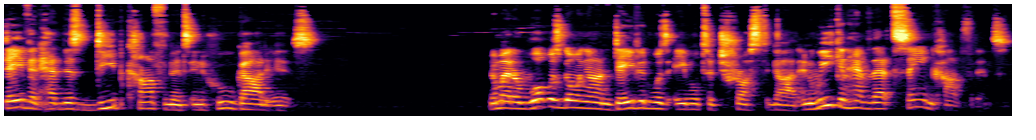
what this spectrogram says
David had this deep confidence in who God is. No matter what was going on, David was able to trust God. And we can have that same confidence.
